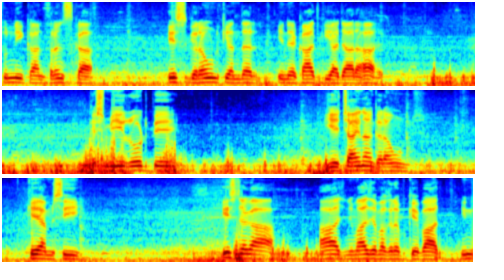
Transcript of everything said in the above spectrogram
सुन्नी कॉन्फ्रेंस का इस ग्राउंड के अंदर इनका किया जा रहा है। कश्मीर रोड पे ये चाइना ग्राउंड के एम सी इस जगह आज नमाज़ मगरब के बाद इन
